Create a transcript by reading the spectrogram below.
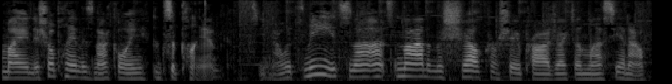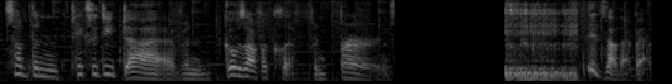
My initial plan is not going to plan. You know, it's me. It's not it's not a Michelle crochet project unless, you know, something takes a deep dive and goes off a cliff and burns. It's not that bad.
